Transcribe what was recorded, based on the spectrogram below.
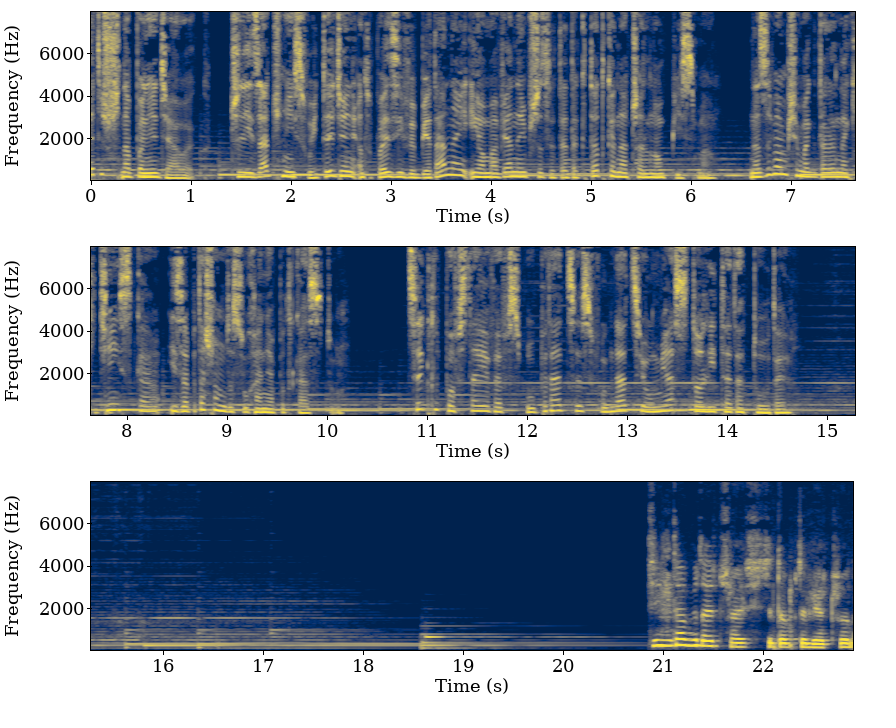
Wiersz na poniedziałek, czyli zacznij swój tydzień od poezji wybieranej i omawianej przez redaktorkę naczelną pisma. Nazywam się Magdalena Kicińska i zapraszam do słuchania podcastu. Cykl powstaje we współpracy z Fundacją Miasto Literatury. Dzień dobry, cześć, dobry wieczór.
